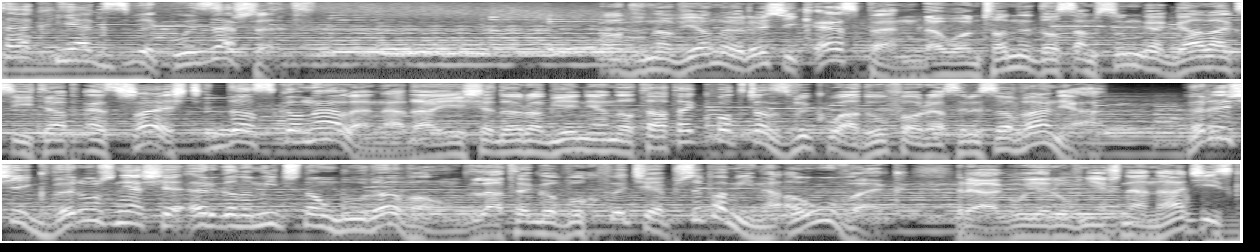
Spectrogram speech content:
tak jak zwykły zeszyt. Odnowiony rysik S Pen dołączony do Samsunga Galaxy Tab S6 doskonale nadaje się do robienia notatek podczas wykładów oraz rysowania. Rysik wyróżnia się ergonomiczną budową, dlatego w uchwycie przypomina ołówek. Reaguje również na nacisk,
